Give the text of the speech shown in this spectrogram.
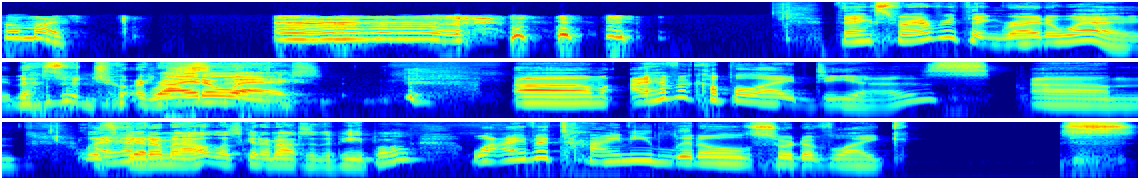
so much. Uh... Thanks for everything right away. That's what George Right says. away. Um, I have a couple ideas. Um, Let's have, get them out. Let's get them out to the people. Well, I have a tiny little sort of like s-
